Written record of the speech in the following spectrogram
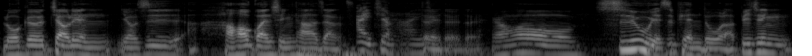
罗哥教练有是好好关心他这样子，爱将啊，爱将。对对对，然后失误也是偏多了，毕竟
